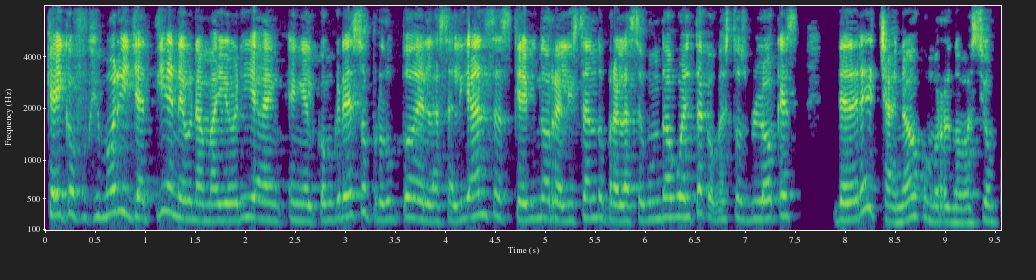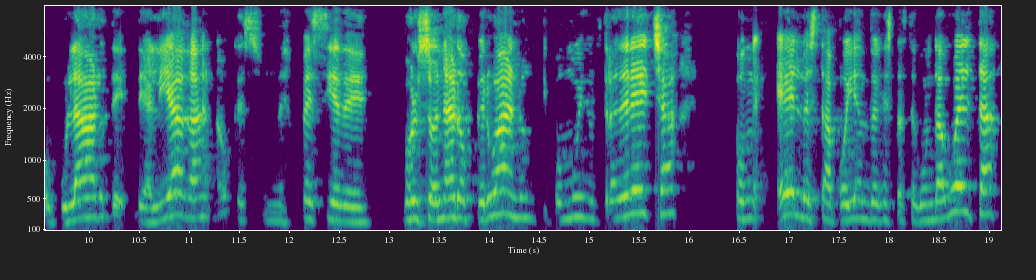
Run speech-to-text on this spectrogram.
Keiko Fujimori ya tiene una mayoría en, el Congreso, producto de las alianzas que vino realizando para la segunda vuelta con estos bloques de derecha, ¿no? Como Renovación Popular, de, de Aliaga, ¿no? Que es una especie de Bolsonaro peruano, un tipo muy de ultraderecha, con él lo está apoyando en esta segunda vuelta,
